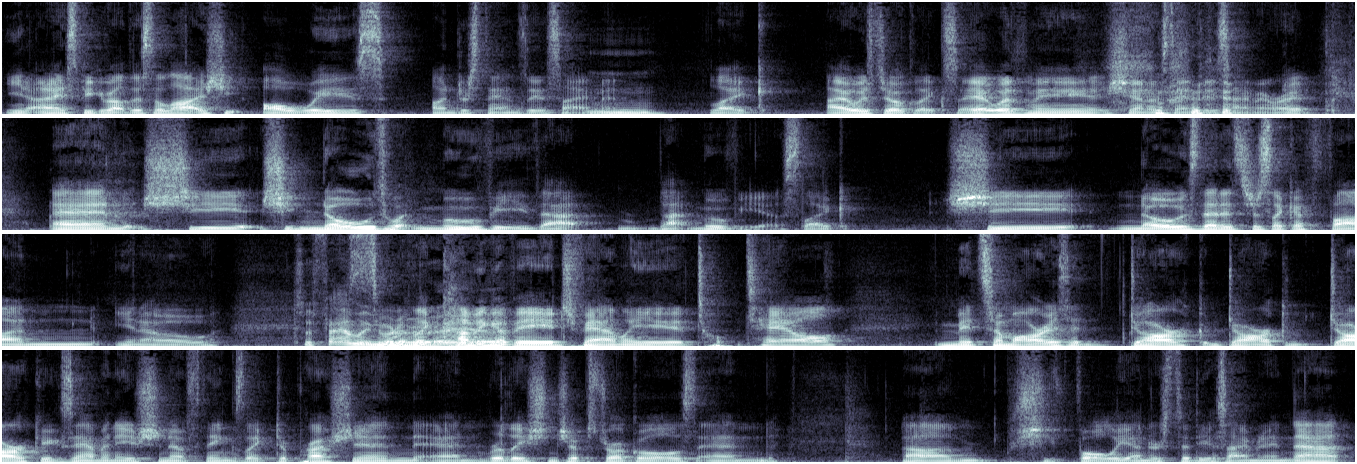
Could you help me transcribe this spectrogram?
you know, and I speak about this a lot. Is she always understands the assignment. Mm. Like I always joke, like say it with me. She understands the assignment, right? And she she knows what movie that that movie is. Like she knows that it's just like a fun, you know, it's a family sort movie, of like right? coming Yeah. of age family t- tale. Midsommar is a dark, dark, dark examination of things like depression and relationship struggles, and um, she fully understood the assignment in that.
